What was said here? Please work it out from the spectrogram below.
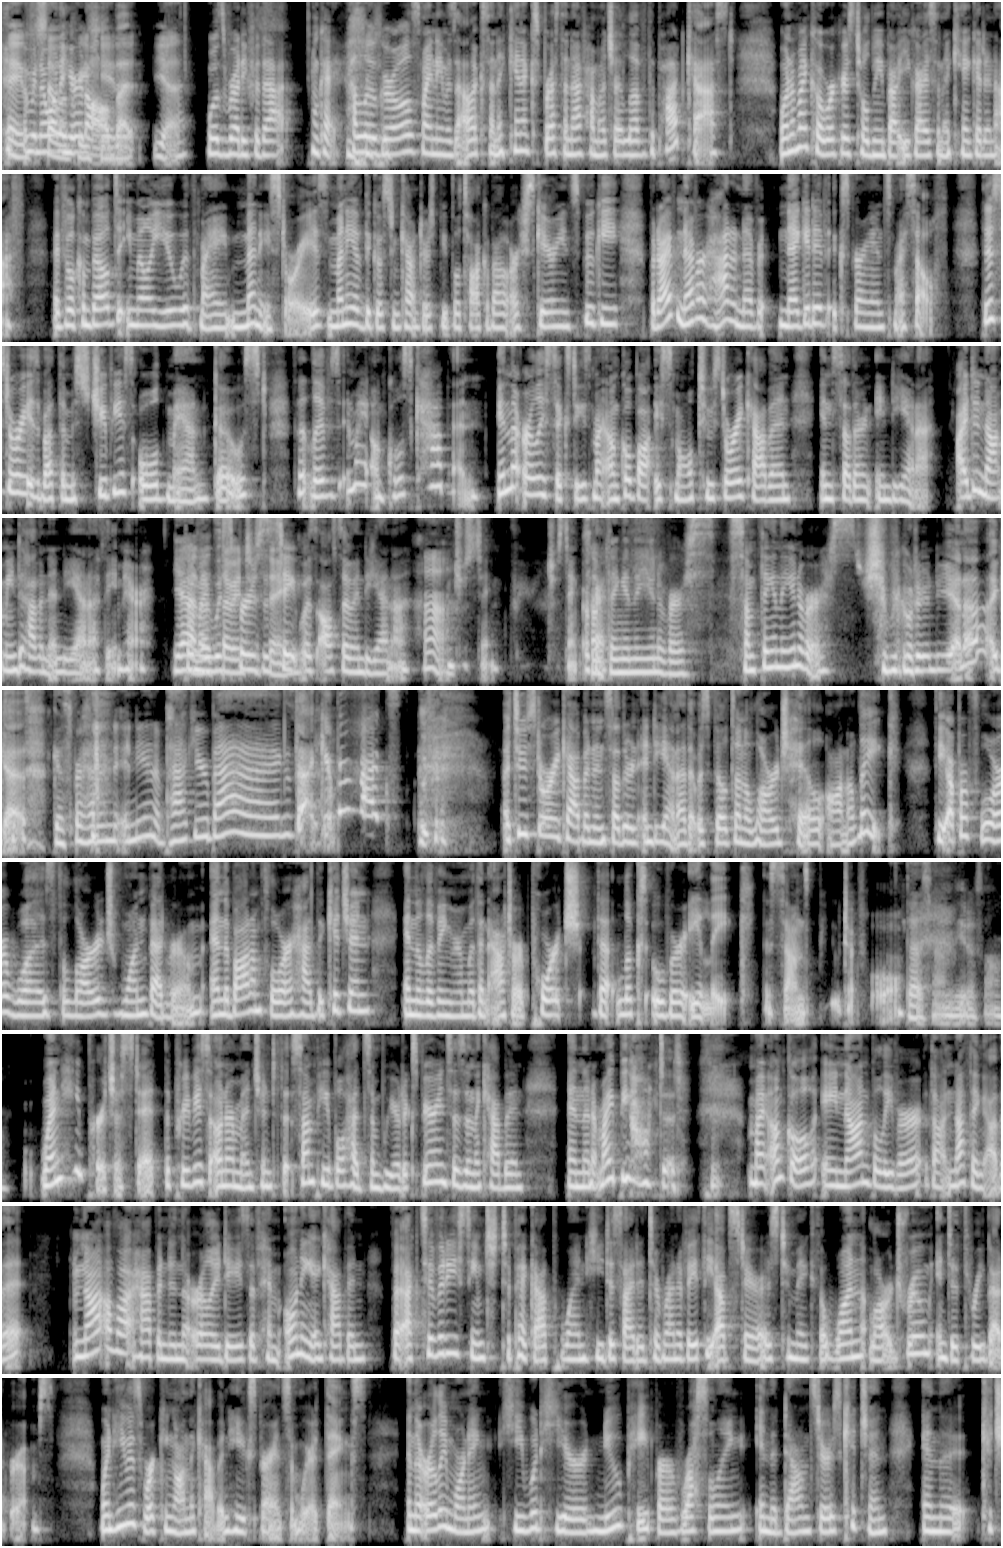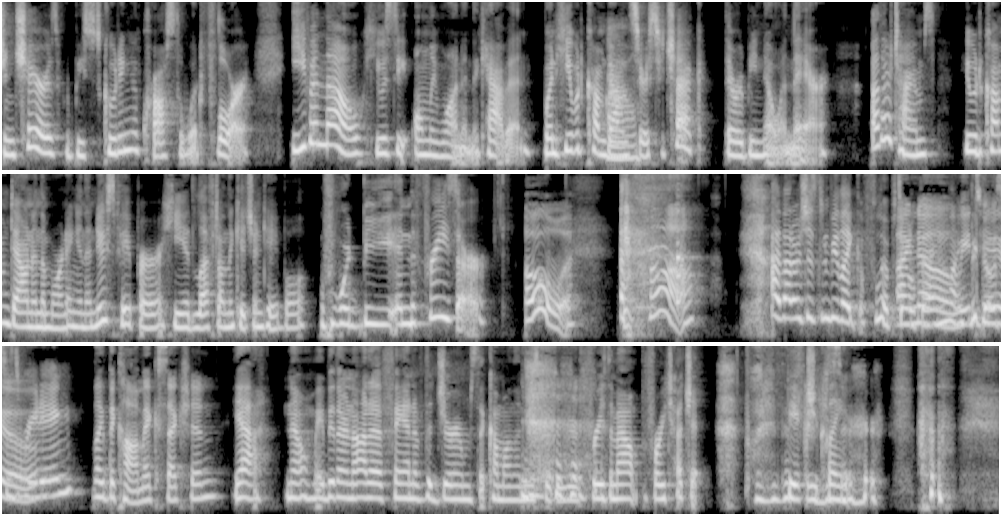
Hey, I mean, I wanna hear it all, appreciate but- yeah. was ready for that. Okay. Hello, girls. My name is Alex, and I can't express enough how much I love the podcast. One of my coworkers told me about you guys, and I can't get enough. I feel compelled to email you with my many stories. Many of the ghost encounters people talk about are scary and spooky, but I've never had a negative experience myself. This story is about the mischievous old man ghost that lives in my uncle's cabin. In the early 60s, my uncle bought a small two story cabin in southern Indiana. I did not mean to have an Indiana theme here. Yeah, but my so Whispers interesting. estate was also Indiana. huh. Interesting. Very interesting. Okay. Something. Something in the universe. Something in the universe. Should we go to Indiana? I guess. I Guess we're heading to Indiana. Pack your bags. Pack your bags. a two story cabin in southern Indiana that was built on a large hill on a lake. The upper floor was the large one bedroom, and the bottom floor had the kitchen and the living room with an outdoor porch that looks over a lake. This sounds beautiful. Does sound beautiful. When he purchased it, the previous owner mentioned that some people had some weird experiences in the cabin and that it might be haunted. My uncle, a non believer, thought nothing of it. Not a lot happened in the early days of him owning a cabin, but activity seemed to pick up when he decided to renovate the upstairs to make the one large room into three bedrooms. When he was working on the cabin, he experienced some weird things. In the early morning, he would hear new paper rustling in the downstairs kitchen, and the kitchen chairs would be scooting across the wood floor, even though he was the only one in the cabin. When he would come Wow. downstairs to check, there would be no one there. Other times, he would come down in the morning and the newspaper he had left on the kitchen table would be in the freezer. Oh. Huh. I thought it was just gonna be like flipped I open, know, like the ghost is reading. like the comics section. Yeah, no, maybe they're not a fan of the germs that come on the newspaper. you freeze them out before you touch it. Put in the Be extra clean. freezer.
